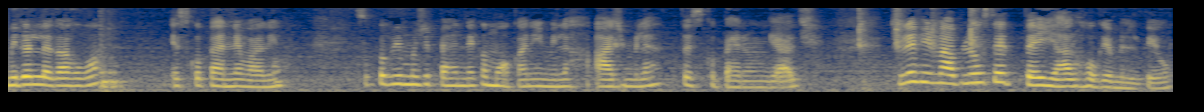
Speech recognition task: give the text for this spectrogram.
मिरर लगा हुआ, इसको पहनने वाली हूँ। इसको भी मुझे पहनने का मौका नहीं मिला, आज मिला तो इसको पहनूँगी आज। चलिए फिर मैं आप लोग से तैयार होके मिलती हूँ।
